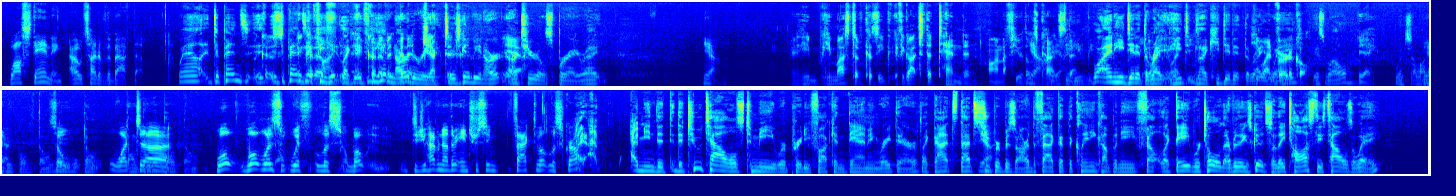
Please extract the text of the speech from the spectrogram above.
while standing outside of the bathtub Well, it depends. It, it depends it if you could've- hit like if you could've hit an artery. ejected. There's going to be an art, Yeah. arterial spray, right? yeah And he he must have because he if he got to the tendon on a few of those Yeah, cuts, yeah. then Well, and he did it the Yeah, right. he He, went deep. like he did it the He right went way vertical. as well. yeah. Which a lot Yeah. of people don't So do. Don't what Don't do uh, it, don't, what what was with Les, what did you have another interesting fact about Lescrow? I, I, I mean, the the two towels to me were pretty fucking damning right there. Like that's that's Yeah. super bizarre. The fact that the cleaning company felt like they were told everything's good, so they tossed these towels away.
